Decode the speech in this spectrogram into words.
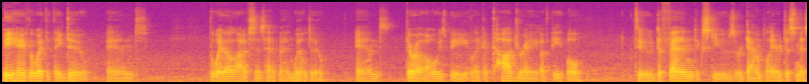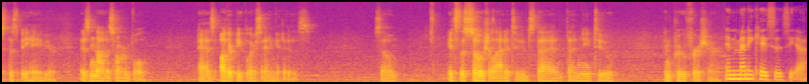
behave the way that they do and the way that a lot of cishet men will do. And there will always be like a cadre of people to defend, excuse, or downplay or dismiss this behavior is not as harmful as other people are saying it is. So it's the social attitudes that, that need to improve for sure. In many cases, yeah.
